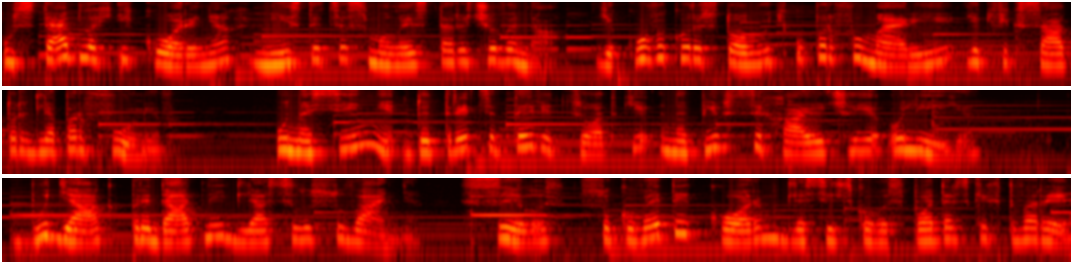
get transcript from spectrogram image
У стеблах і коренях міститься смолиста речовина, яку використовують у парфумерії як фіксатор для парфумів. У насінні до 30% напівсихаючої олії. Будяк придатний для силосування. Силос соковитий корм для сільськогосподарських тварин,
